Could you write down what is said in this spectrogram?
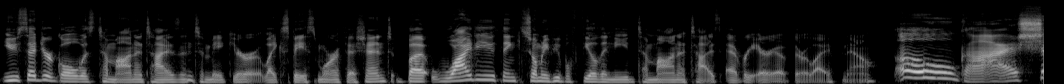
You said your goal was to monetize and to make your like space more efficient, but why do you think so many people feel the need to monetize every area of their life now? Oh gosh.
